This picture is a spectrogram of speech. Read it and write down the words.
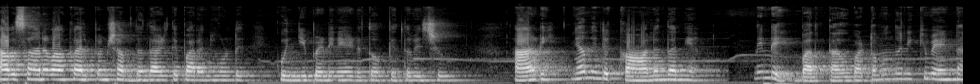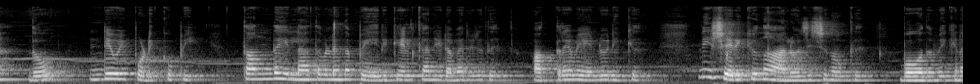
അവസാന വാക്ക് അല്പം ശബ്ദം താഴ്ത്തി പറഞ്ഞുകൊണ്ട് കുഞ്ഞിപ്പെണ്ണിനെ എടുത്ത് ഒക്കത്ത് വെച്ചു. ആടി ഞാൻ നിന്റെ കാലം തന്നെയാ. നിന്റെ ഭർത്താവ് പട്ടമൊന്നും എനിക്ക് വേണ്ട. ദോ നിന്റെ ഈ പൊടിക്കുപ്പി. തന്തയില്ലാത്തവൾ എന്ന പേര് കേൾക്കാൻ ഇടവരരുത്. അത്രേ വേണ്ടു എനിക്ക്. നീ ശരിക്കൊന്ന് ആലോചിച്ചു നോക്ക്. ബോധം വെക്കണ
